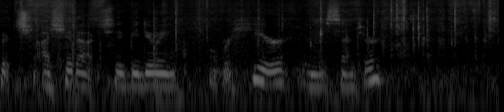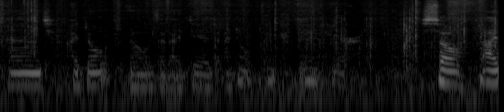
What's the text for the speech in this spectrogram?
which I should actually be doing over here in the center. And I don't know that I did. I don't think I did here. So, I,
